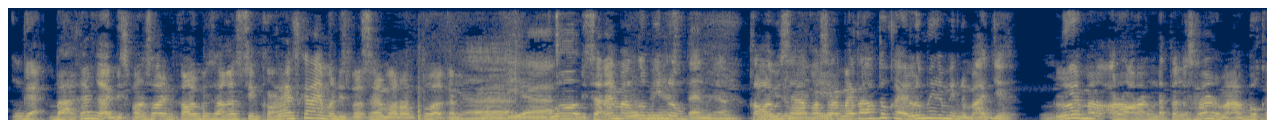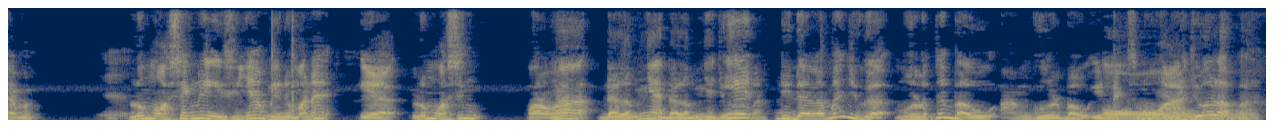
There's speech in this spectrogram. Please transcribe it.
enggak, bahkan enggak disponsorin. Kalau misalnya Synchronize kan emang disponsorin sama orang tua kan. ya iya Gue Di sana emang lu minum. stand kan. Kalau misalnya konser metal tuh kayak lu minum-minum aja. Hmm. Lu emang orang-orang datang ke sana udah mabuk emang. Ya. Lu mosing nih isinya minumannya ya lu mosing orang-orang Nggak, dalamnya dalamnya jual Iya, apa di dalamnya juga mulutnya bau anggur, bau indeks Oh. semua. Dijual apa?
